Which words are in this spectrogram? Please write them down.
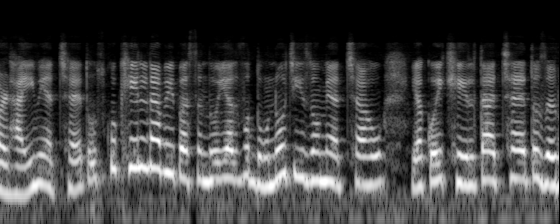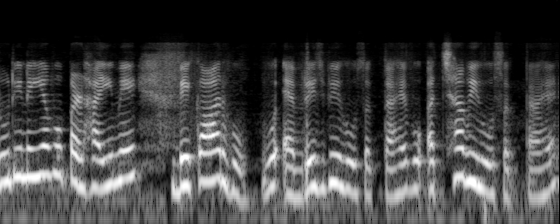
पढ़ाई में अच्छा है तो उसको खेलना भी पसंद हो या वो दोनों चीज़ों में अच्छा हो या कोई खेलता अच्छा है तो ज़रूरी नहीं है वो पढ़ाई में बेकार हो। वो एवरेज भी हो सकता है, वो अच्छा भी हो सकता है।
